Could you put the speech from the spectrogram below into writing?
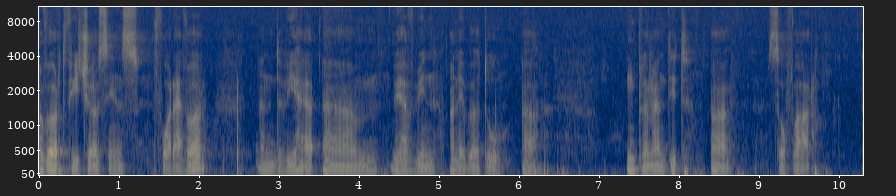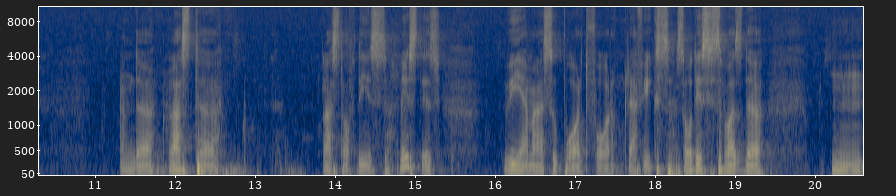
a, Word feature since forever, and we have um, we have been unable to uh, implement it uh, so far. And the last uh, last of these list is VML support for graphics. So this was the mm,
